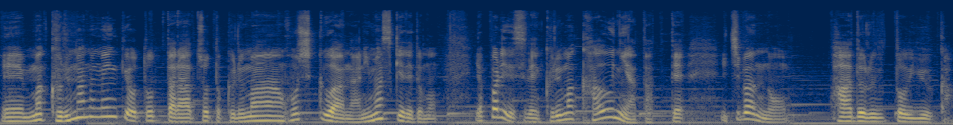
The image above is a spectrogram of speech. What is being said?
えー、まあ、車の免許を取ったらちょっと車欲しくはなりますけれどもやっぱりですね車買うにあたって一番のハードルというか、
